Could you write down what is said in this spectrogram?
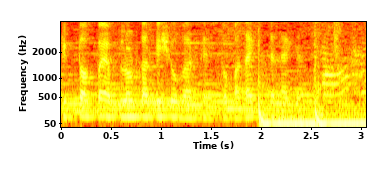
टिकटॉक पे अपलोड करके शो करते हैं तो पता है कितने लग जाते हैं।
